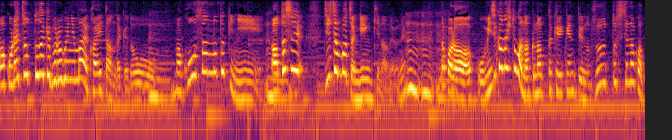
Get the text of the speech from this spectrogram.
まあこれちょっとだけブログに前書いたんだけど、うん。まあ高3の時に、うん。あ私じいちゃんばあちゃん元気なのよね、うんうんうん。だからこう身近な人が亡くなった経験っていうのをずっとしてなかっ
